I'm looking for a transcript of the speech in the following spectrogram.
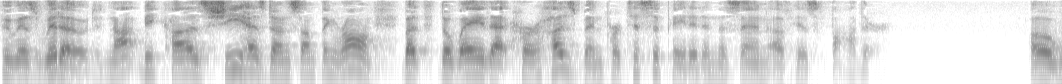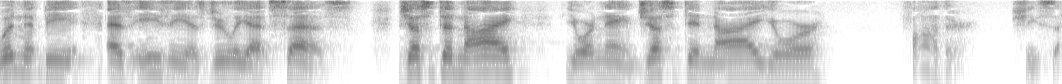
who is widowed, not because she has done something wrong, but the way that her husband participated in the sin of his father. Oh, wouldn't it be as easy as Juliet says? Just deny your name. Just deny your father, she says.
